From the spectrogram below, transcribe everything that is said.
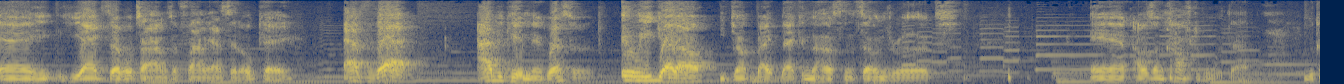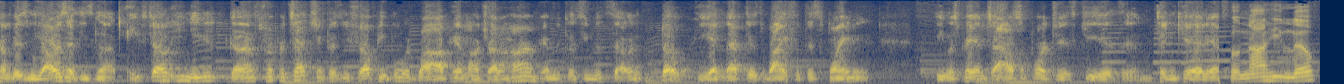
And he, he asked several times, and finally I said, okay. After that, I became the aggressor. And when he got out, he jumped right back into hustling, selling drugs. And I was uncomfortable with that. He would come visit me. He always had these guns. He felt he needed guns for protection because he felt people would rob him or try to harm him because he was selling dope. He had left his wife at this point and he was paying child support to his kids and taking care of them. So now he left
